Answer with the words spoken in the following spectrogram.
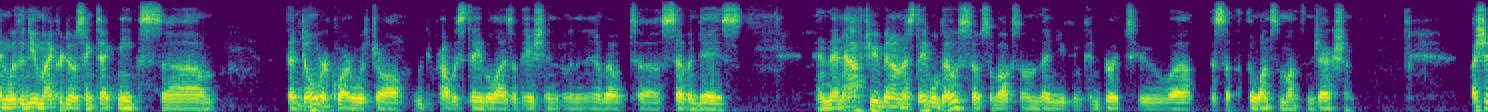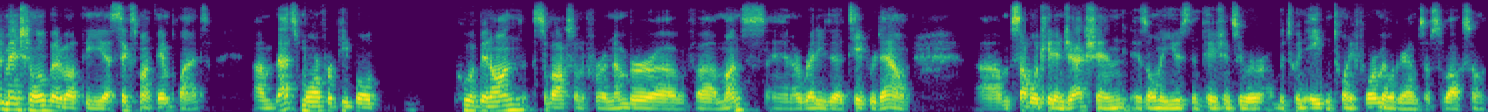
and with the new microdosing techniques, um, that don't require withdrawal, we could probably stabilize a patient in about uh, seven days. And then after you've been on a stable dose of Suboxone, then you can convert to uh, the, the, once a month injection. I should mention a little bit about the uh, six month implant. Um, that's more for people who have been on Suboxone for a number of uh, months and are ready to taper down. Um, Sublocade injection is only used in patients who are between 8 and 24 milligrams of Suboxone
